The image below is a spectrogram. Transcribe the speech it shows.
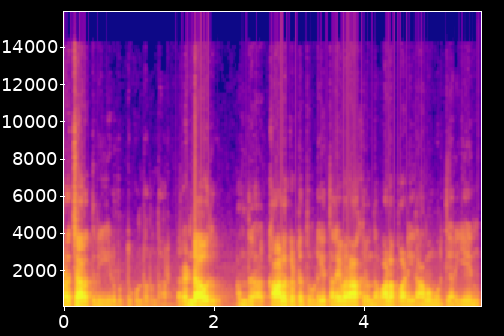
பிரச்சாரத்திலே ஈடுபட்டு கொண்டிருந்தார். ரெண்டாவது அந்த காலகட்டத்தினுடைய தலைவராக இருந்த வாழப்பாடி ராமமூர்த்தியார் ஏன்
